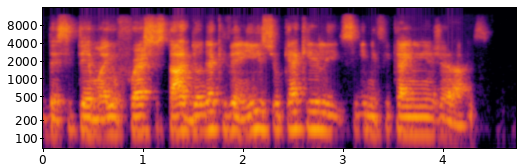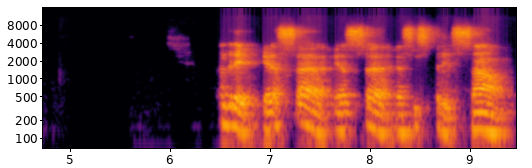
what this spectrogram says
desse tema aí, o Fresh Start, de onde é que vem isso, o que é que ele significa em linhas gerais? André, essa, essa, essa expressão,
